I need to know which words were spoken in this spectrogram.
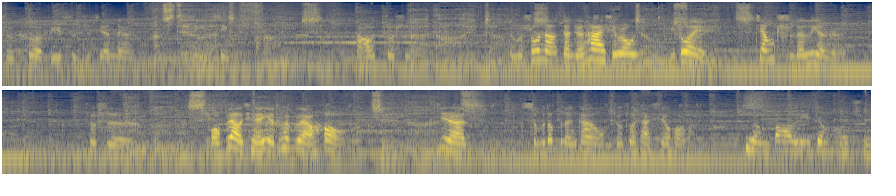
此刻彼此之间的寂静。然后就是怎么说呢？感觉他在形容一对僵持的恋人，就是往不了前也退不了后。既然什么都不能干，我们就坐下歇会儿吧。冷暴力症候群。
